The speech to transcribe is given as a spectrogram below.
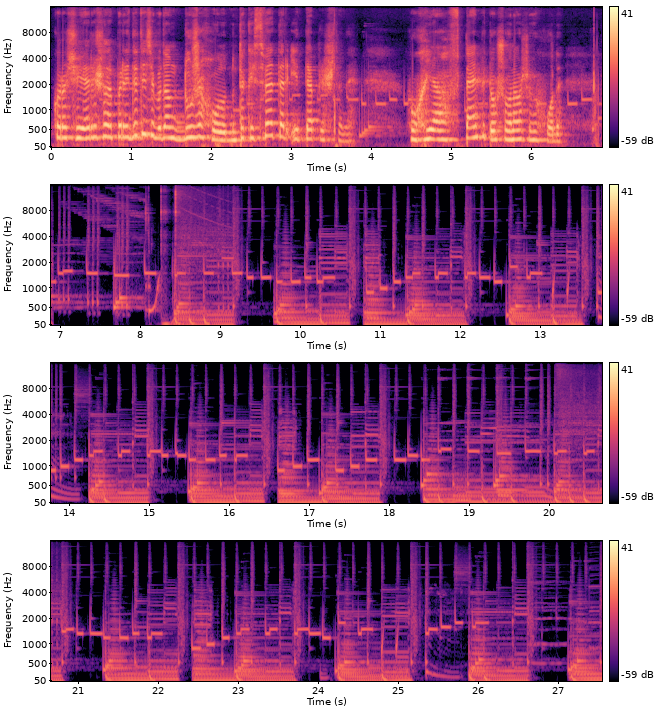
Коротше, я вирішила перейдитися, бо там дуже холодно. Такий светр і теплі штани. Фух, я в темпі, тому що вона вже виходить. Thank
